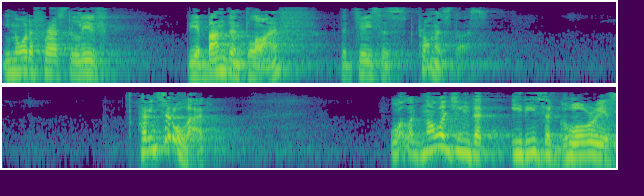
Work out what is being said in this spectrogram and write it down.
in order for us to live the abundant life that Jesus promised us. Having said all that, while acknowledging that it is a glorious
